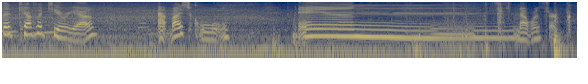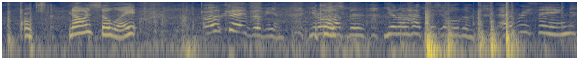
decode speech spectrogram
the cafeteria at my school, and that one's dark. Oh, now it's so light. Okay, Vivian. You Because- don't have to you don't have to tell them everything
